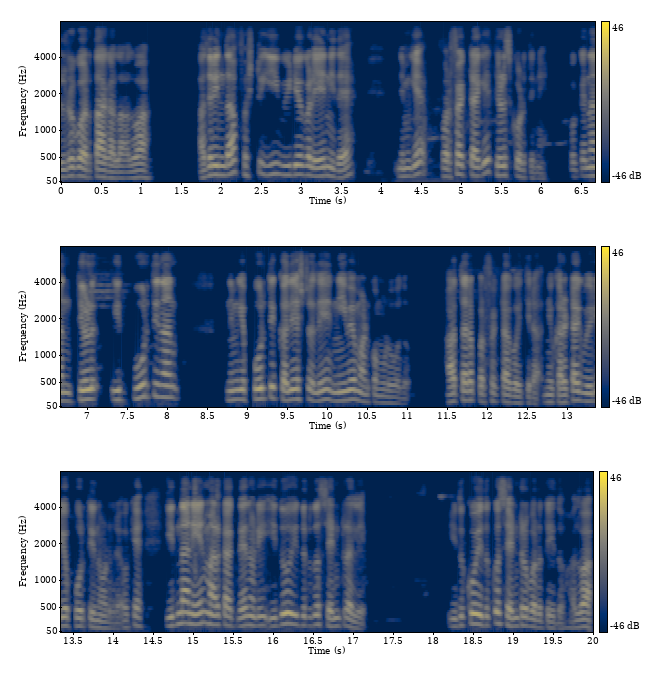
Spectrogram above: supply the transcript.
ಎಲ್ರಿಗೂ ಅರ್ಥ ಆಗಲ್ಲ, ಅಲ್ವಾ? ಅದರಿಂದ ಫಸ್ಟ್ ಈ ವಿಡಿಯೋಗಳು ಏನಿದೆ, ನಿಮಗೆ ಪರ್ಫೆಕ್ಟಾಗಿ ತಿಳಿಸ್ಕೊಡ್ತೀನಿ. ಓಕೆ ನಾನು ತಿಳ್, ಇದು ಪೂರ್ತಿ ನಾನು, ನಿಮಗೆ ಪೂರ್ತಿ ಕಲಿಯೋಷ್ಟರಲ್ಲಿ ನೀವೇ ಮಾಡ್ಕೊಂಬಿಡ್ಬೋದು. ಆ ಥರ ಪರ್ಫೆಕ್ಟ್ ಆಗೋಯ್ತೀರಾ ನೀವು ಕರೆಕ್ಟಾಗಿ ವಿಡಿಯೋ ಪೂರ್ತಿ ನೋಡಿದ್ರೆ ಓಕೆ ಇದು ನಾನು ಏನು ಮಾರ್ಕ್ ಹಾಕಿದೆ ನೋಡಿ, ಇದು ಇದ್ರದ್ದು ಸೆಂಟ್ರಲ್ಲಿ ಇದಕ್ಕೂ ಇದಕ್ಕೂ ಸೆಂಟ್ರ್ ಬರುತ್ತೆ ಇದು, ಅಲ್ವಾ?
